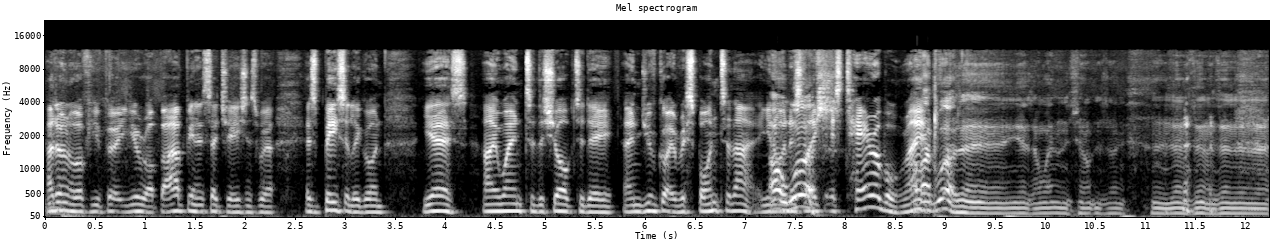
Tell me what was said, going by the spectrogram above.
I don't know if you've been to Europe, but I've been in situations where it's basically going, "Yes, I went to the shop today," and you've got to respond to that. You know, Oh, and it's worse. like it's terrible, right? had words. Uh, yes, I went in the shop and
